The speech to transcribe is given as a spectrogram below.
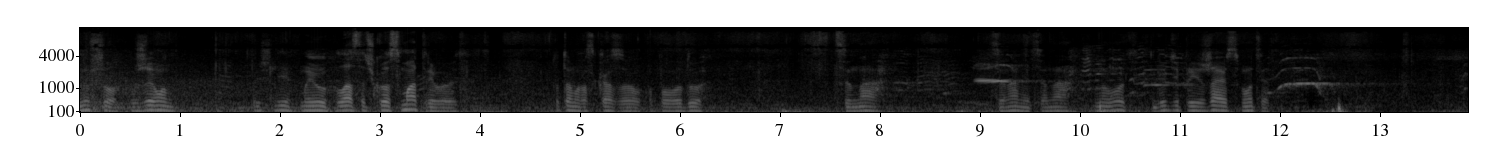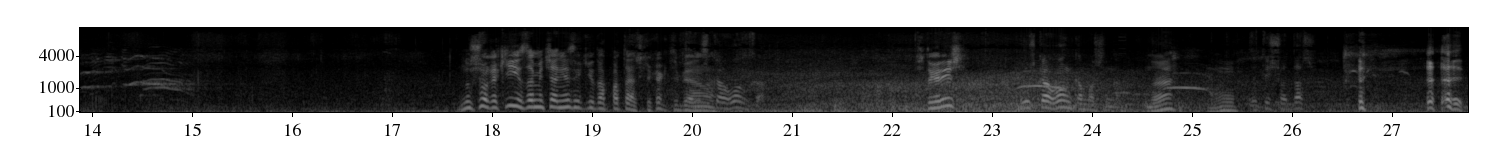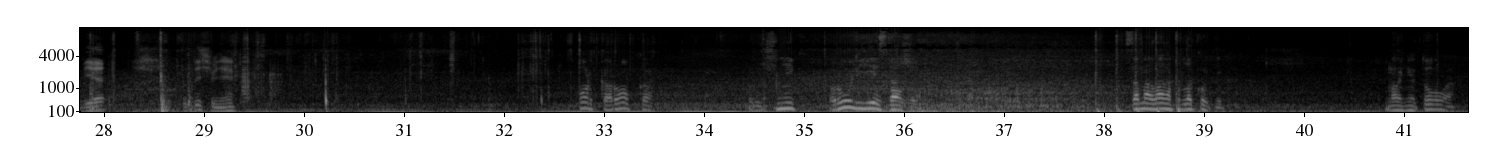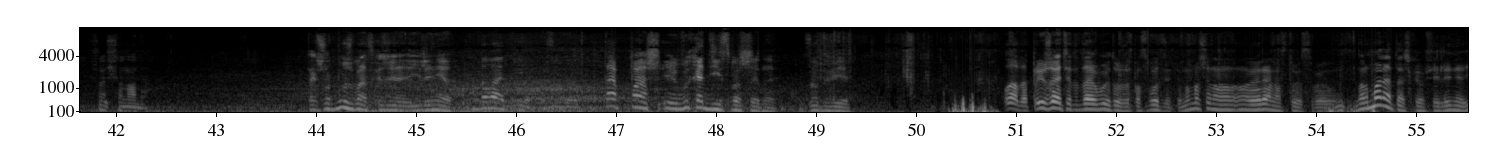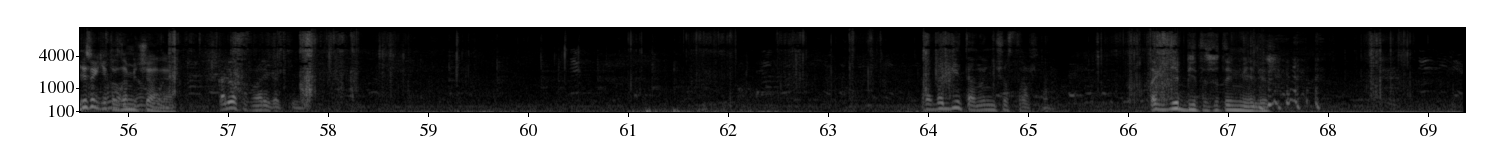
Ну что, уже он пришли, мою ласточку осматривают. Кто там рассказывал по поводу цена. Цена, не цена. Ну вот, люди приезжают, смотрят. Ну что, какие замечания, есть какие-то по тачке? Как тебе она? Русская гонка. Что ты говоришь? Русская гонка машина. Да? Ну, За тысячу отдашь? нет. Тысячу не. Спорт, коробка, ручник, руль есть даже. Самое главное подлокотник. Магнитола. Что еще надо? Так что будешь брать, скажи, или нет? Ну давай две. Да Паш, и выходи с машины за две. Ладно, приезжайте тогда вы тоже посмотрите. Ну машина реально стоит свою. Нормальная тачка вообще или нет? Есть какие-то Ну, замечания? Колеса смотри какие. Правда битая, но ничего страшного. Так где биты, что ты мелешь?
